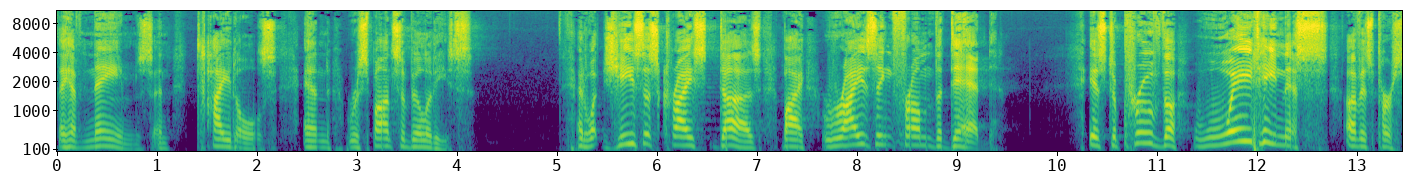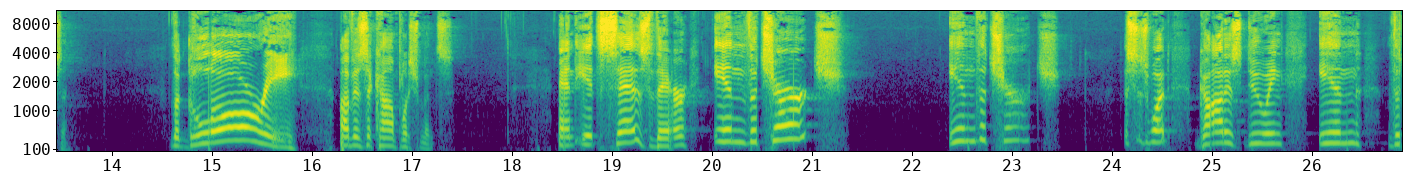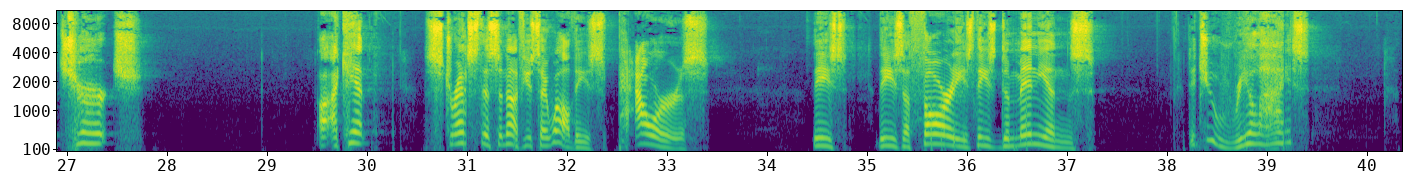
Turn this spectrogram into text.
they have names and titles and responsibilities. And what Jesus Christ does by rising from the dead is to prove the weightiness of his person, the glory of his accomplishments. And it says there in the church in the church. This is what God is doing in the church. I can't stress this enough. You say, well, these powers, these, these authorities, these dominions. Did you realize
